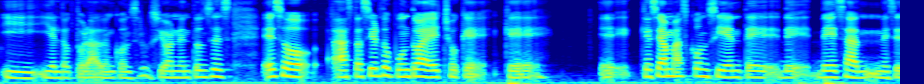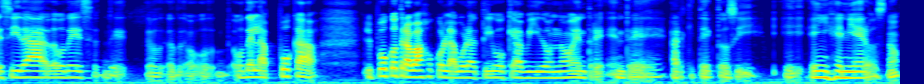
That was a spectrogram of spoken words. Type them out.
y, y, el doctorado en construcción. Entonces, eso hasta cierto punto ha hecho que, que, eh, que sea más consciente de, esa necesidad o de, de o, de la poca, el poco trabajo colaborativo que ha habido, ¿no? Entre, entre arquitectos y, e ingenieros, ¿no?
